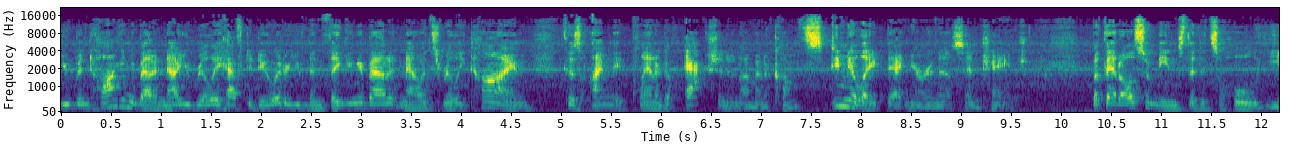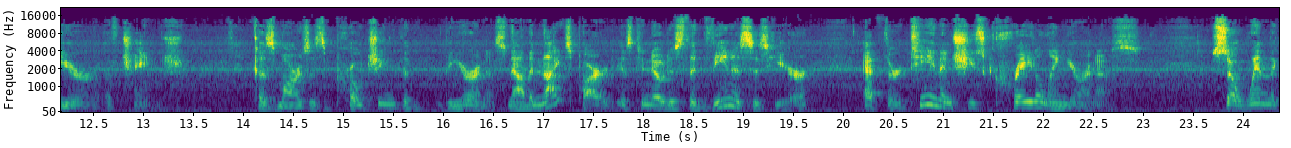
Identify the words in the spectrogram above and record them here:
you've been talking about it, now you really have to do it, or you've been thinking about it, now it's really time, because I'm the planet of action and I'm going to come stimulate that Uranus and change. But that also means that it's a whole year of change, because Mars is approaching the, the Uranus. Now, the nice part is to notice that Venus is here at 13 and she's cradling Uranus. So when the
